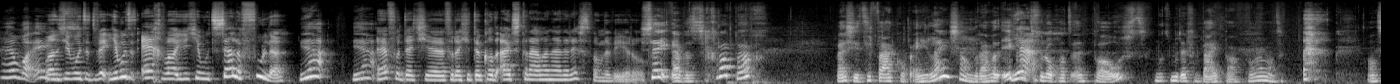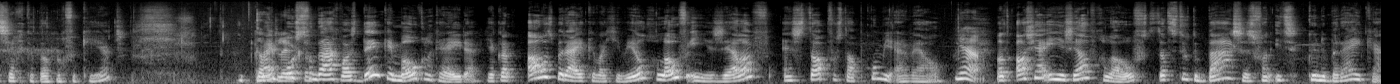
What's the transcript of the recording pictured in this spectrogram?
helemaal eens. want je moet het, je moet het echt wel, je, je moet het zelf voelen. Ja, ja. Hè, voordat, je, voordat je het ook kan uitstralen naar de rest van de wereld. Zeker, dat is grappig. Wij zitten vaak op één lijn, Sandra. Want ik Ja. had vanochtend een post. Ik moet hem er even bijpakken hoor, want anders zeg ik het ook nog verkeerd. Mijn post vandaag was: denk in mogelijkheden. Je kan alles bereiken wat je wil. Geloof in jezelf en stap voor stap kom je er wel. Ja, Want als jij in jezelf gelooft, dat is natuurlijk de basis van iets kunnen bereiken.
